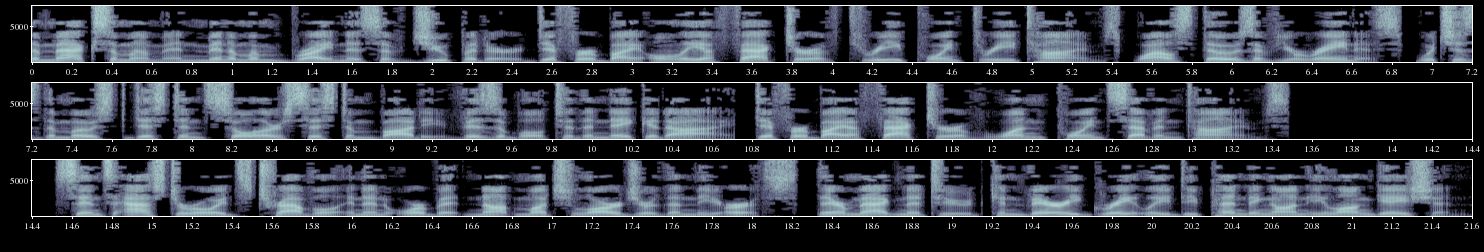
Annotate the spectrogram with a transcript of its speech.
The maximum and minimum brightness of Jupiter differ by only a factor of 3.3 times, whilst those of Uranus, which is the most distant solar system body visible to the naked eye, differ by a factor of 1.7 times. Since asteroids travel in an orbit not much larger than the Earth's, their magnitude can vary greatly depending on elongation.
